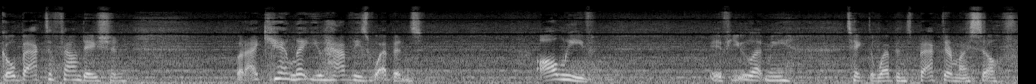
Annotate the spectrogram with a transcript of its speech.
go back to Foundation, but I can't let you have these weapons. I'll leave if you let me take the weapons back there myself.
